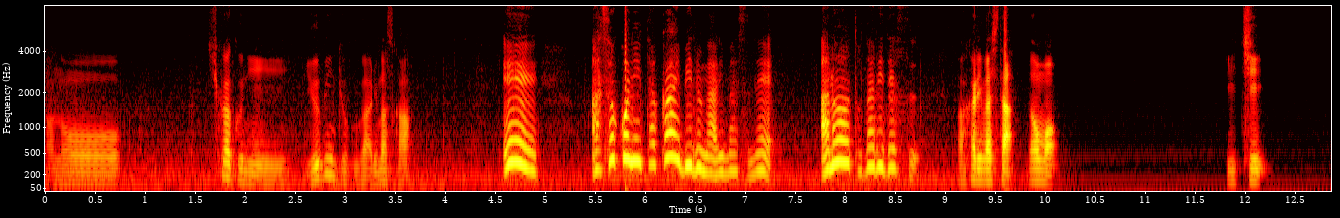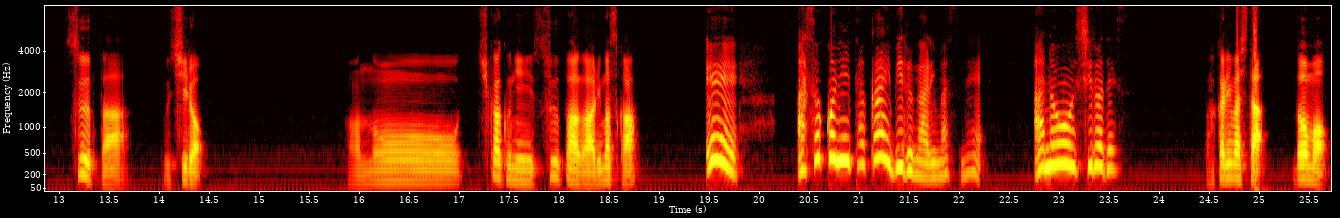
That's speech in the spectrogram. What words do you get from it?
あの近くに郵便局がありますか？ええ、あそこに高いビルがありますね。あの隣です。わかりました。どうも1スーパー後ろ。あの近くにスーパーがありますか？ええ、あそこに高いビルがありますね。あの後ろです。わかりました。どうも。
